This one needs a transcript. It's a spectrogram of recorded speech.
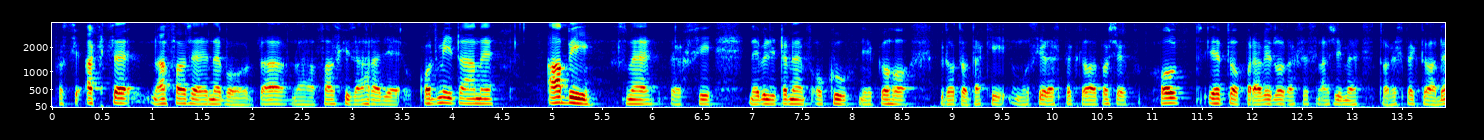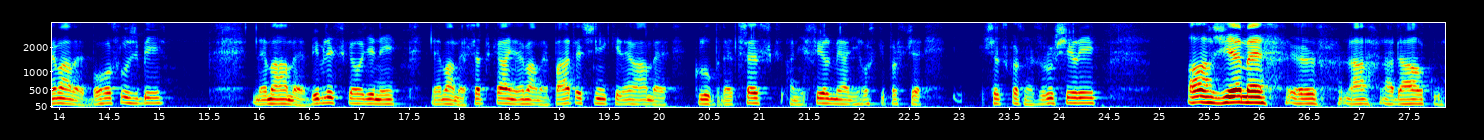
prostě akce na faře nebo na, na farské zahradě odmítáme, aby jsme jaksi nebyli trnem v oku někoho, kdo to taky musí respektovat, protože hold je to pravidlo, tak se snažíme to respektovat. Nemáme bohoslužby, nemáme biblické hodiny, nemáme setkání, nemáme pátečníky, nemáme klub Netřesk, ani filmy, ani hosty, prostě všechno jsme zrušili a žijeme eh, na, na dálku.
